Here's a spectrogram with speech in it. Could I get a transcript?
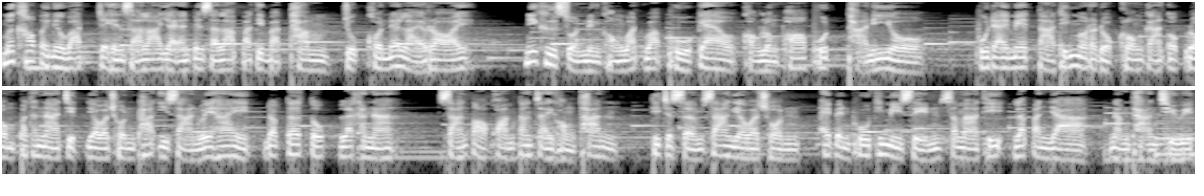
เมื่อเข้าไปในวัดจะเห็นศาลาใหญ่อันเป็นศาลาปฏิบัติธรรม จุคนได้หลายร้อย นี่คือส่วนหนึ่งของวัดวะภูแก้วของหลวงพ่อพุทธานิโย ผู้ได้เมตตาทิ้งมรดกโครงการอบรมพัฒนาจิตเยาวชนภาคอีสานไว้ให้ ดรตุ๊กและคณะ สารต่อความตั้งใจของท่าน ที่จะเสริมสร้างเยาวชนให้เป็นผู้ที่มีศีล สมาธิและปัญญานำทางชีวิต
